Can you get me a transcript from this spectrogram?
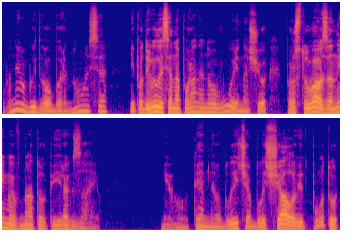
Вони обидва обернулися і подивилися на пораненого воїна, що простував за ними в натовпі Іракзаїв. Його темне обличчя блищало від поту,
